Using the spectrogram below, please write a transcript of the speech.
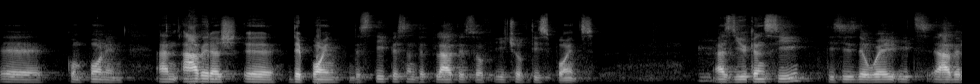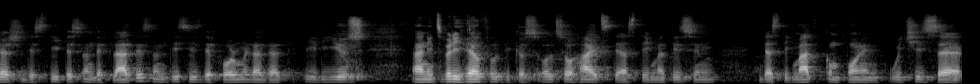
uh, component and average uh, the point, the steepest and the flattest of each of these points. As you can see, this is the way it's averaged the steepest and the flattest, and this is the formula that it used. And it's very helpful because also hides the astigmatism, the astigmatic component, which is uh,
